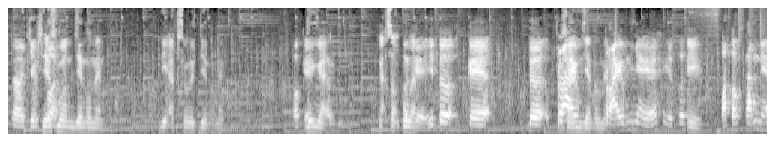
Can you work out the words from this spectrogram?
Eh, James, James Bond. Bond gentleman the absolute gentleman Oke. Dia nggak nggak sok Oke, kuat itu kayak the prime Prime gentleman. prime-nya ya gitu. Iya. Patokannya.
